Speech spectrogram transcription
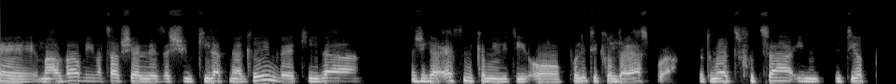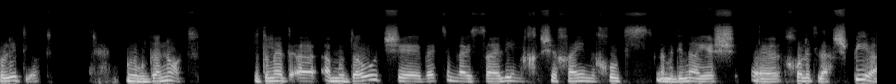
אה, מעבר ממצב של איזושהי קהילת מהגרים לקהילה, מה שנקרא ethnic community או political diaspora, זאת אומרת תפוצה עם נטיות פוליטיות, מאורגנות, זאת אומרת, המודעות שבעצם לישראלים שחיים מחוץ למדינה יש אה, יכולת להשפיע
